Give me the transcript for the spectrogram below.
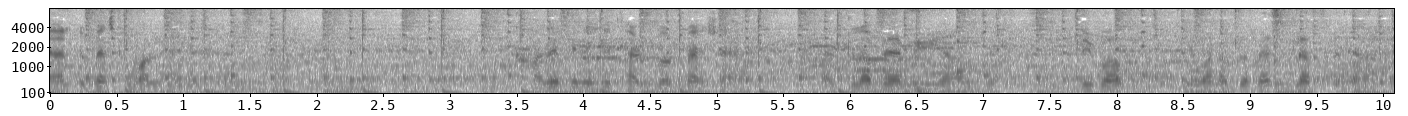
एन के बेस्ट मॉल है। खाने पीने की थर्ड फ्लोर पे शायद। क्लब है अभी यहाँ पे डिबॉप ये one of the best clubs है यहाँ पे।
